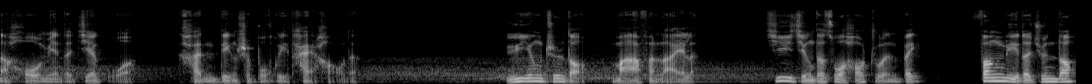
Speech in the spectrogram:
那后面的结果肯定是不会太好的。于英知道麻烦来了，机警的做好准备，锋利的军刀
